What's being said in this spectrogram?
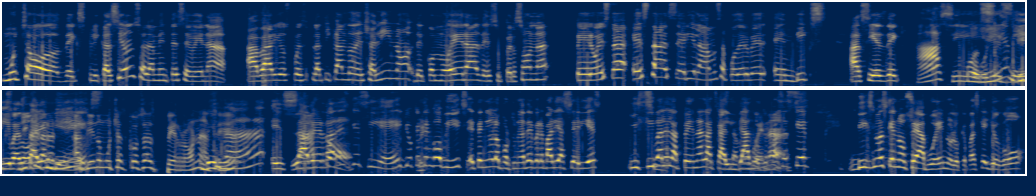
mucho de explicación, solamente se ven a, a varios pues platicando de Chalino, de cómo era, de su persona, pero esta, esta serie la vamos a poder ver en VIX, así es de... Ah, sí. Pues Oye, sí, VIX va a no estar en están VIX. haciendo muchas cosas perronas, ¿eh? ¿Verdad? La Exacto. verdad es que sí, ¿eh? Yo que tengo VIX, he tenido la oportunidad de ver varias series y sí, Sí. vale la pena la calidad. Lo que pasa es que VIX no es que no sea bueno, lo que pasa es que llegó,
